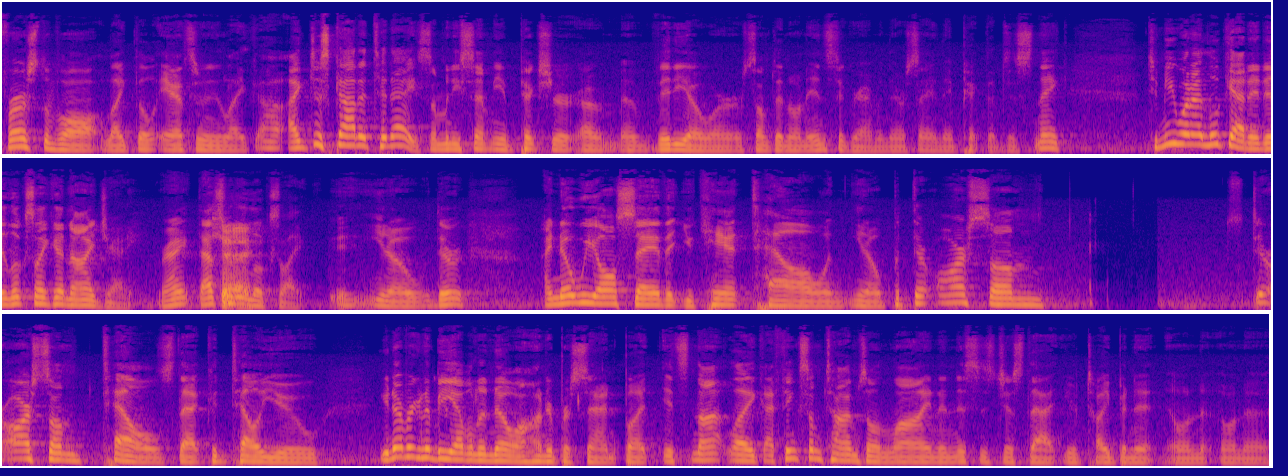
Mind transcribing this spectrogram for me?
First of all, like they'll answer me like, uh, "I just got it today." Somebody sent me a picture, a, a video, or something on Instagram, and they're saying they picked up this snake. To me, when I look at it, it looks like an IJ, right? That's what it looks like. It- you know, there. I know we all say that you can't tell, and you know, but there are some there are some tells that could tell you you're never going to be able to know 100% but it's not like i think sometimes online and this is just that you're typing it on on a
